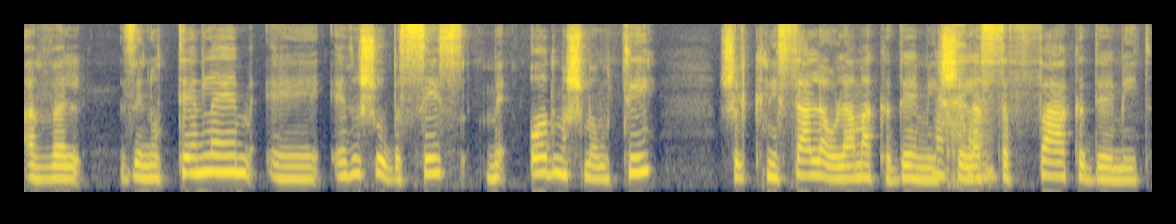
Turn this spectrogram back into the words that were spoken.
אבל זה נותן להם אה, איזשהו בסיס מאוד משמעותי של כניסה לעולם האקדמי, נכון. של השפה האקדמית,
